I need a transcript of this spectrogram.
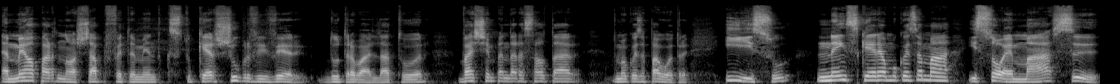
a maior parte de nós sabe perfeitamente que se tu queres sobreviver do trabalho de ator, vais sempre andar a saltar de uma coisa para a outra. E isso nem sequer é uma coisa má. E só é má se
